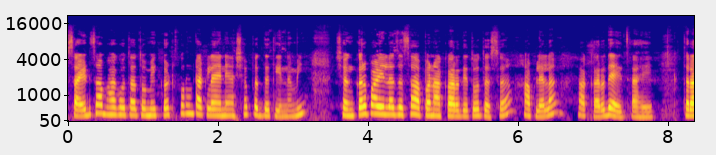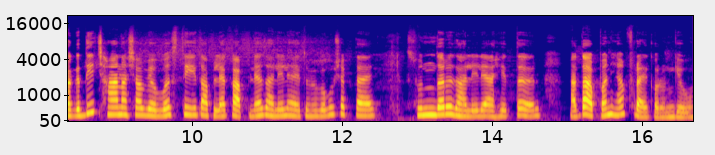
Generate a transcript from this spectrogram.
साईडचा भाग होता तो मी कट करून टाकला आहे आणि अशा पद्धतीनं मी शंकरपाळीला जसं आपण आकार देतो तसं आपल्याला आकार द्यायचा आहे. तर अगदी छान अशा व्यवस्थित आपल्या कापण्या झालेल्या आहेत. तुम्ही बघू शकताय. सुंदर झालेल्या आहेत. तर आता आपण ह्या फ्राय करून घेऊ.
